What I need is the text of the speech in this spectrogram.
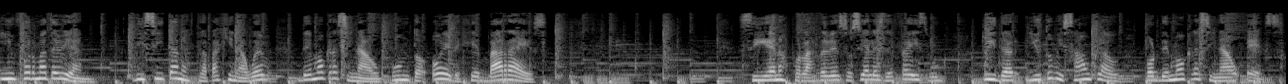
Infórmate bien. Visita nuestra página web democracynow.org/es. Síguenos por las redes sociales de Facebook, Twitter, YouTube y SoundCloud por Democracy Now! es.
